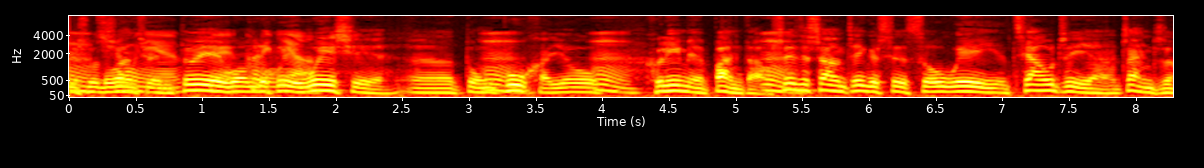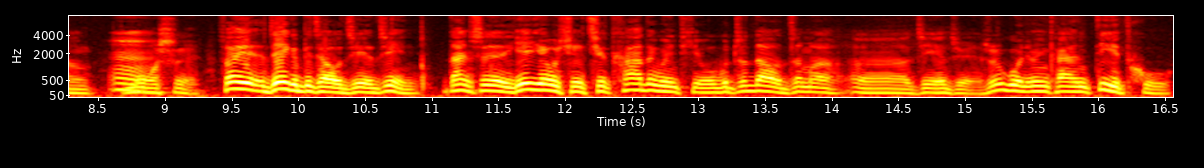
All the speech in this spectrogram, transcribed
你说的完全对，我们会威胁呃东部还有克里米亚半岛。实际上，这个是所谓乔治亚战争模式，所以这个比较接近。但是也有些其他的问题，我不知道怎么呃解决。如果你们看地图，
